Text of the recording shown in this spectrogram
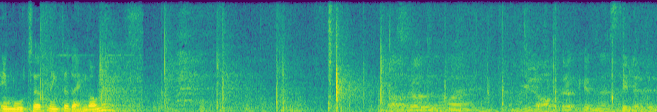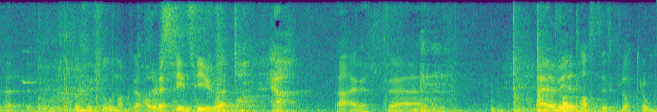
i motsetning til den gangen. Statsråden var glad for å kunne stille til dette posisjon akkurat for dette intervjuet. Ja. Det er et, eh, det er et fantastisk flott rom.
